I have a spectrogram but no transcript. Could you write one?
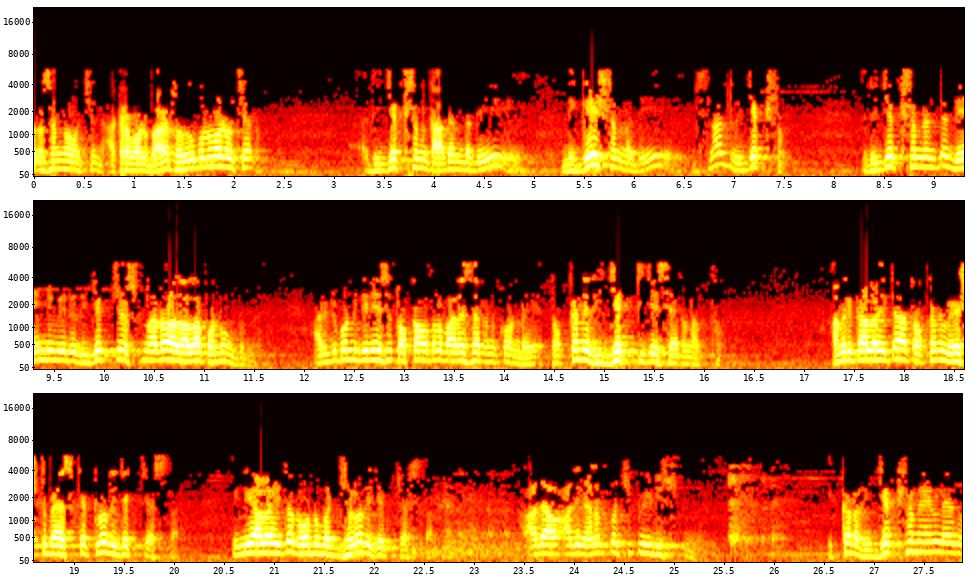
ప్రసంగం వచ్చింది. అక్కడ వాళ్ళు బాగా చదువుకున్న వాళ్ళు వచ్చారు. రిజెక్షన్ కాదండి అది నిగేషన్ అది ఇట్స్ నాట్ రిజెక్షన్. రిజెక్షన్ అంటే దేన్ని మీరు రిజెక్ట్ చేస్తున్నారో అది అలా పడి ఉంటుంది. అరటిపండు తినేసి తొక్క అవతల పారేశారనుకోండి తొక్కని రిజెక్ట్ చేశారని అర్థం. అమెరికాలో అయితే ఆ తొక్కని వేస్ట్ బ్యాస్కెట్లో రిజెక్ట్ చేస్తారు. ఇండియాలో అయితే రోడ్డు మధ్యలో రిజెక్ట్ చేస్తారు. అది అది వెనక్కి వచ్చి పీడిస్తుంది. ఇక్కడ రిజెక్షన్ ఏం లేదు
